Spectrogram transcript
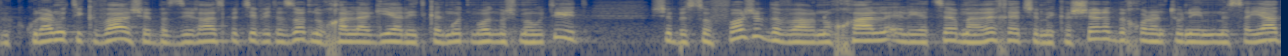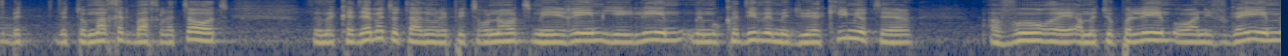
וכולנו תקווה שבזירה הספציפית הזאת נוכל להגיע להתקדמות מאוד משמעותית שבסופו של דבר נוכל לייצר מערכת שמקשרת בכל הנתונים, מסייעת ותומכת בהחלטות ומקדמת אותנו לפתרונות מהירים, יעילים, ממוקדים ומדויקים יותר עבור המטופלים או הנפגעים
